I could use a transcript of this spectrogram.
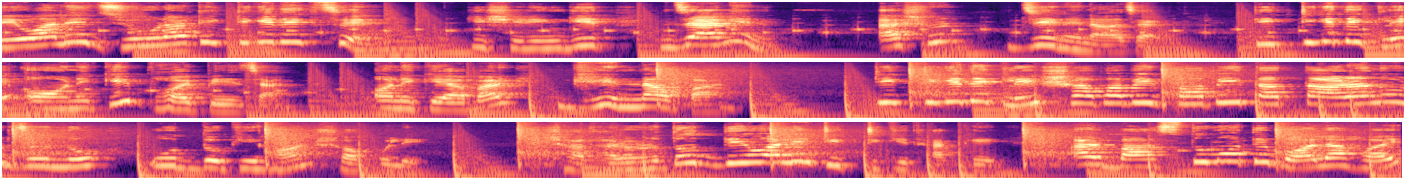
দেওয়ালে জোড়া টিকটিকি দেখছেন? কিসের ইঙ্গিত জানেন? আসুন জেনে নেওয়া যাক। টিকটিকি দেখলে অনেকেই ভয় পেয়ে যান, অনেকে আবার ঘেন্নাও পান। টিকটিকি দেখলে স্বাভাবিকভাবেই তা তাড়ানোর জন্য উদ্যোগী হন সকলে। সাধারণত দেওয়ালে টিকটিকি থাকে, আর বাস্তুমতে বলা হয়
